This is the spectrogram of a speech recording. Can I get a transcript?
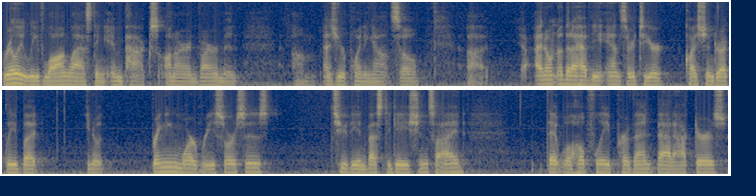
really leave long lasting impacts on our environment, um, as you're pointing out. So uh, I don't know that I have the answer to your question directly, but you know, bringing more resources to the investigation side that will hopefully prevent bad actors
